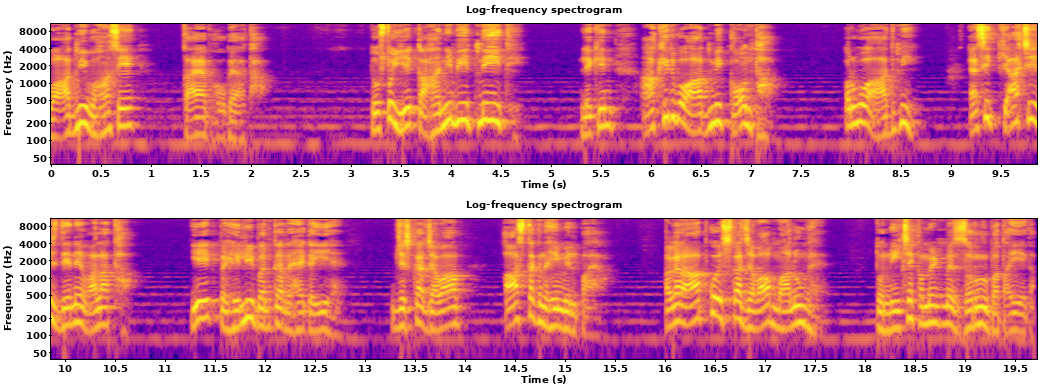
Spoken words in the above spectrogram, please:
वो आदमी वहाँ से गायब हो गया था। दोस्तों, ये कहानी भी इतनी ही थी। लेकिन आखिर वो आदमी कौन था? और वो आदमी ऐसी क्या चीज़ देने वाला था? ये एक पहेली बनकर रह गई है, जिसका जवाब आज तक नहीं मिल पाया। अगर आपको इसका जवाब मालूम है तो नीचे कमेंट में ज़रूर बताइएगा।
